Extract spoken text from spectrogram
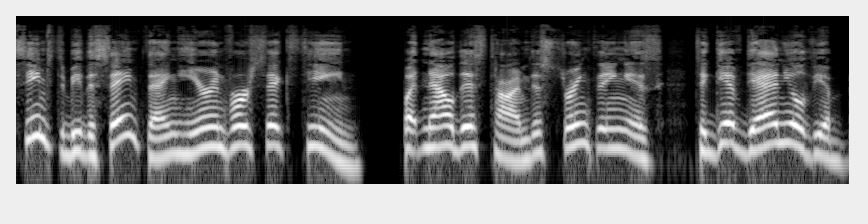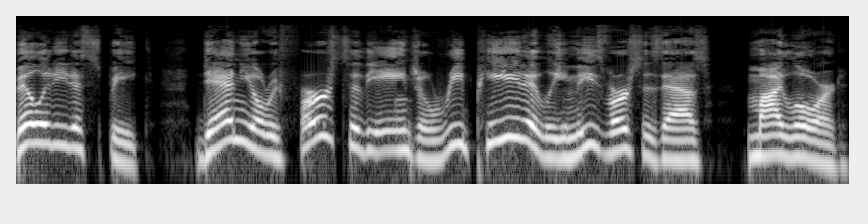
seems to be the same thing here in verse 16. But now this time, this strengthening is to give Daniel the ability to speak. Daniel refers to the angel repeatedly in these verses as my Lord,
